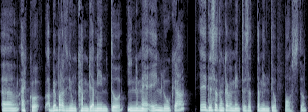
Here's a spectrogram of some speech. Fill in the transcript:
Ehm, ecco, abbiamo parlato di un cambiamento in me e in Luca ed è stato un cambiamento esattamente opposto.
